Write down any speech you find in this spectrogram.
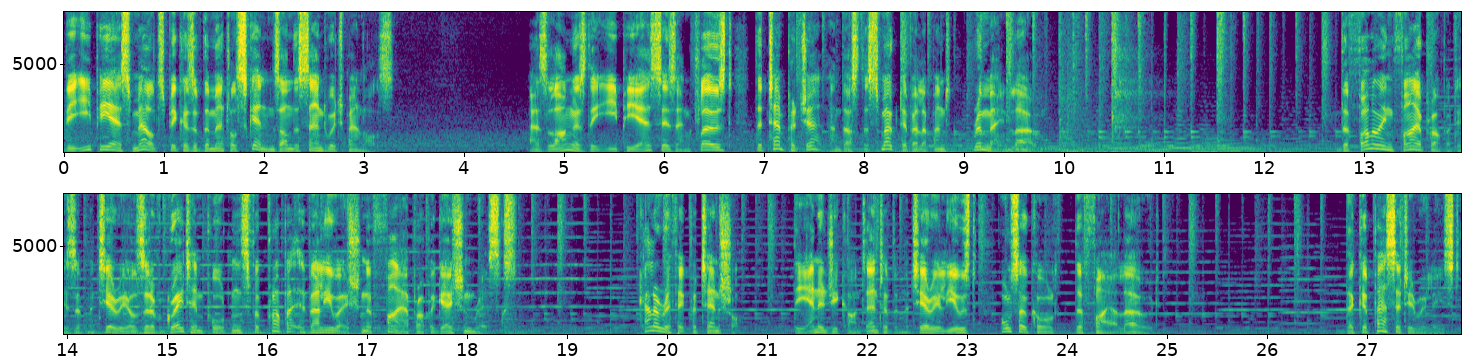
The EPS melts because of the metal skins on the sandwich panels. As long as the EPS is enclosed, the temperature, and thus the smoke development, remain low. The following fire properties of materials are of great importance for proper evaluation of fire propagation risks. Calorific potential, the energy content of the material used, also called the fire load. The capacity released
